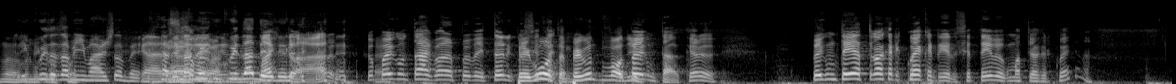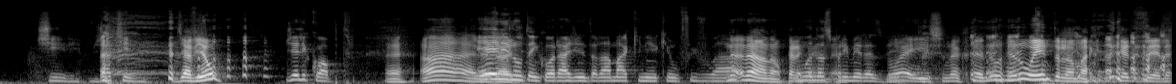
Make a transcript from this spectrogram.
No, Ele no cuida da microfone. minha imagem também. Cara, Ele também, também né? cuida dele, né? claro. Deixa eu perguntar agora, aproveitando que você Pergunta, tá aqui. pergunta pro Vou Valdir. perguntar, eu quero... Perguntei a troca de cueca dele. Você teve alguma troca de cueca, não? Tive, já tive. De avião? De helicóptero. É. Ah, é Ele não tem coragem de entrar na maquininha que eu fui voar. Não, não, não, peraí. uma das né? primeiras vezes. Não é isso, né? Eu não, eu não entro na máquina, quer dizer, né?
